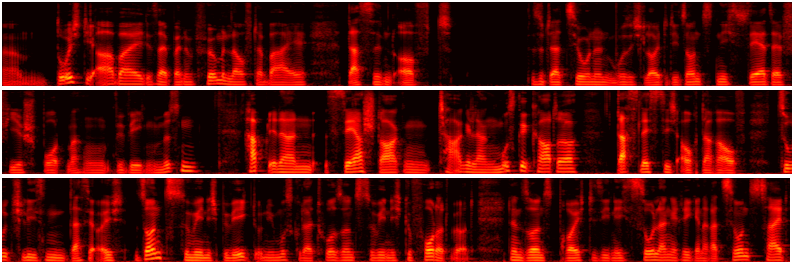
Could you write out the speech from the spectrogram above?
ähm, durch die Arbeit, ihr seid bei einem Firmenlauf dabei. Das sind oft Situationen, wo sich Leute, die sonst nicht sehr, sehr viel Sport machen, bewegen müssen. Habt ihr dann sehr starken, tagelangen Muskelkater, das lässt sich auch darauf zurückschließen, dass ihr euch sonst zu wenig bewegt und die Muskulatur sonst zu wenig gefordert wird. Denn sonst bräuchte sie nicht so lange Regenerationszeit.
